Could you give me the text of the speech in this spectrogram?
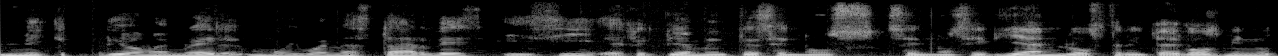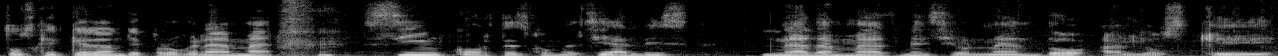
Mi querido Manuel, muy buenas tardes. Y sí, efectivamente se nos, se nos irían los 32 minutos que quedan de programa sin cortes comerciales, nada más mencionando a los que,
